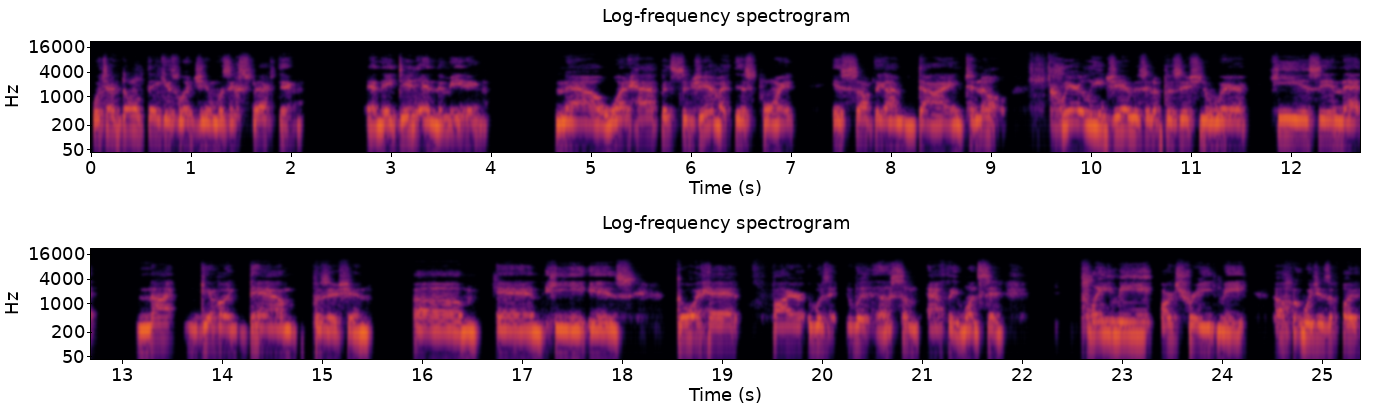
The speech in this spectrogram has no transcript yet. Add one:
Which I don't think is what Jim was expecting. And they did end the meeting. Now, what happens to Jim at this point is something I'm dying to know. Clearly, Jim is in a position where he is in that not give a damn position. Um, and he is go ahead, fire. Was it was, uh, some athlete once said, play me or trade me, uh, which is a fun,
